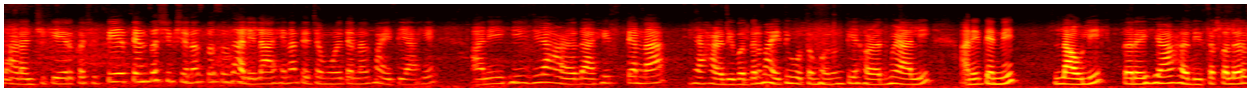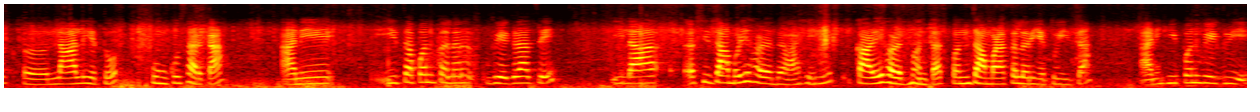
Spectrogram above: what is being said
झाडांची केअर कशी ते त्यांचं शिक्षणच तसं झालेलं आहे ना त्याच्यामुळे त्यांना माहिती आहे. आणि ही जी हळद आहे त्यांना ह्या हळदीबद्दल माहिती होतं म्हणून ती हळद मिळाली आणि त्यांनी लावली तर ह्या हळदीचा कलर लाल येतो कुंकूसारखा. आणि हिचा पण कलर वेगळाच आहे. हिला अशी जांभळी हळद आहे ही काळी हळद म्हणतात पण जांभळा कलर येतो हिचा. आणि ही पण वेगळी आहे.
